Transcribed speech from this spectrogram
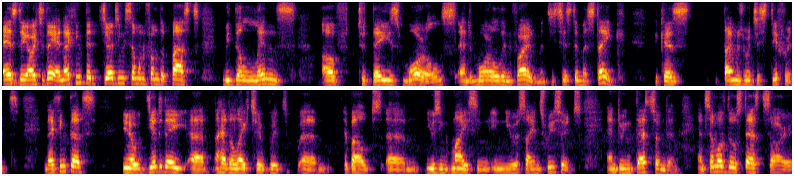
as they are today. And I think that judging someone from the past with the lens of today's morals and moral environment is just a mistake because times were just different. And I think that, you know, the other day uh, I had a lecture with um, about um, using mice in, in neuroscience research and doing tests on them. And some of those tests are,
